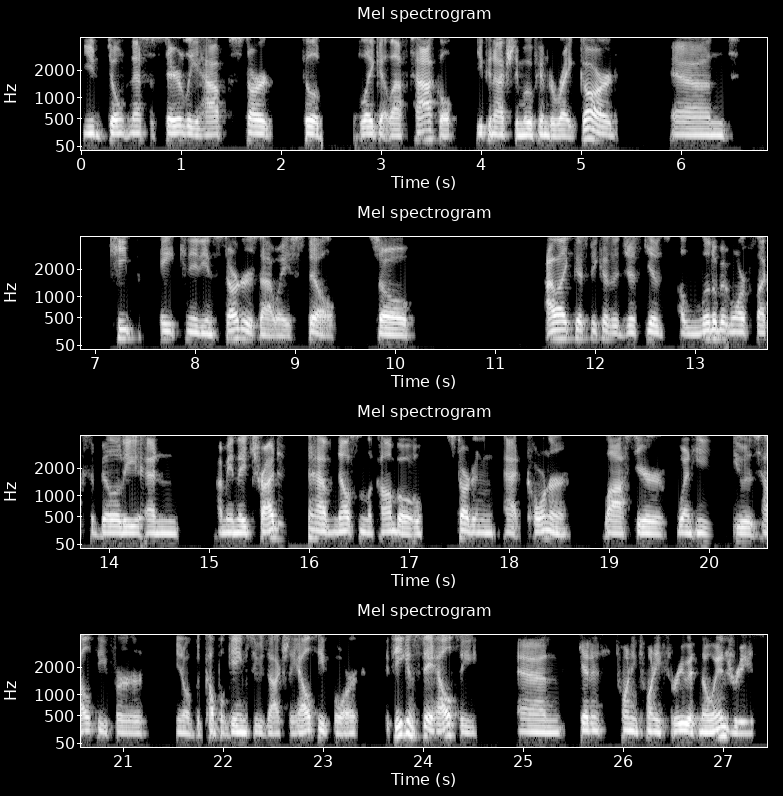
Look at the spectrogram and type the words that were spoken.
you don't necessarily have to start Philip Blake at left tackle. You can actually move him to right guard and keep eight Canadian starters that way still. So I like this because it just gives a little bit more flexibility. And I mean, they tried to have Nelson Lokombo starting at corner last year when he, he was healthy for, you know, the couple games he was actually healthy for. If he can stay healthy and get into 2023 with no injuries,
